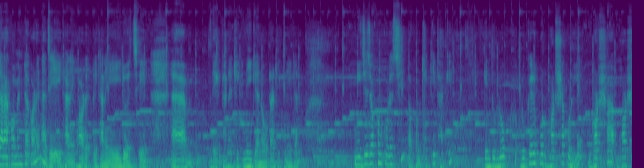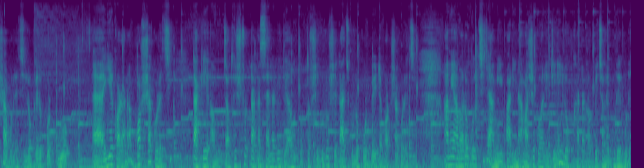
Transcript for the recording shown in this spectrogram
যারা কমেন্টটা করে না যে, এইখানে ঘর, এখানে এই রয়েছে এখানে ঠিক নেই কেন, ওটা ঠিক নেই কেন? নিজে যখন করেছি তখন ঠিকই থাকে। কিন্তু লোক, লোকের উপর ভরসা করলে, ভরসা ভরসা বলেছি, লোকের উপর পুরো ইয়ে করা না, ভরসা করেছি। তাকে যথেষ্ট টাকা স্যালারি দেওয়া হতো, তো সেগুলো সে কাজগুলো করবে, এটা ভরসা করেছি। আমি আবারও বলছি যে আমি পারি না, আমার সে কোয়ালিটি নেই, লোক খাটানোর পেছনে ঘুরে ঘুরে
